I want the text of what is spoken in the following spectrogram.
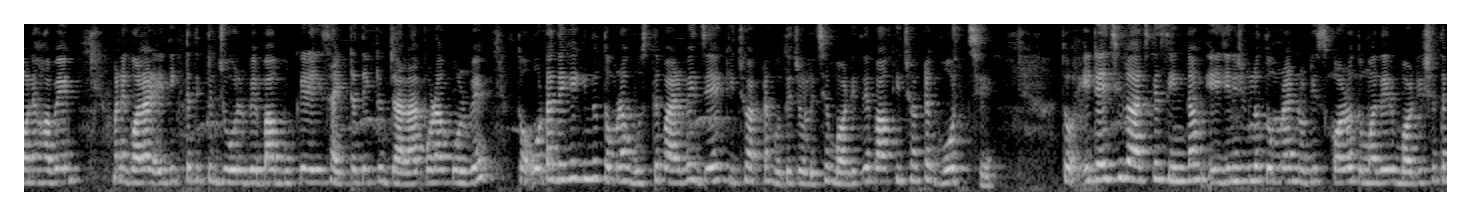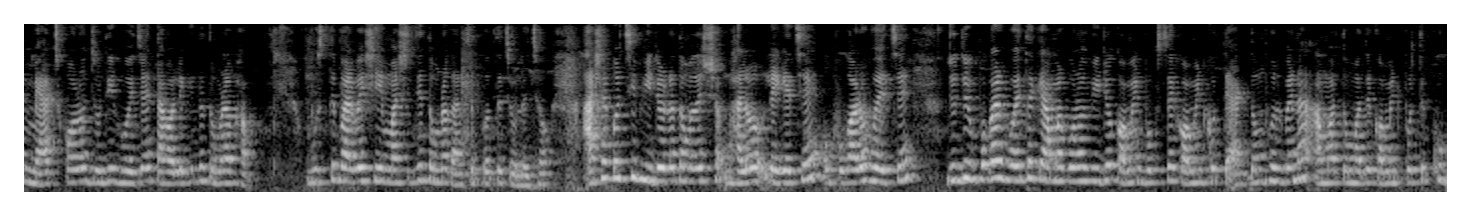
মনে হবে মানে গলার এই দিকটাতে একটু জ্বলবে বা বুকের এই সাইডটাতে একটু জ্বালা পোড়া করবে। তো ওটা দেখে কিন্তু তোমরা বুঝতে পারবে যে কিছু একটা হতে চলেছে বডিতে বা কিছু একটা ঘটছে। তো এটাই ছিল আজকে সিমটম এই জিনিসগুলো তোমরা নোটিস করো, তোমাদের বডির সাথে ম্যাচ করো, যদি হয়ে যায় তাহলে কিন্তু তোমরা ভাব বুঝতে পারবে সেই মাসে যে তোমরা কনসেপ্ট করতে চলেছো। আশা করছি ভিডিওটা তোমাদের ভালো লেগেছে, উপকারও হয়েছে। যদি উপকার হয়ে থাকে আমার কোনো ভিডিও কমেন্ট বক্সে কমেন্ট করতে একদম ভুলবে না। আমার তোমাদের কমেন্ট করতে খুব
